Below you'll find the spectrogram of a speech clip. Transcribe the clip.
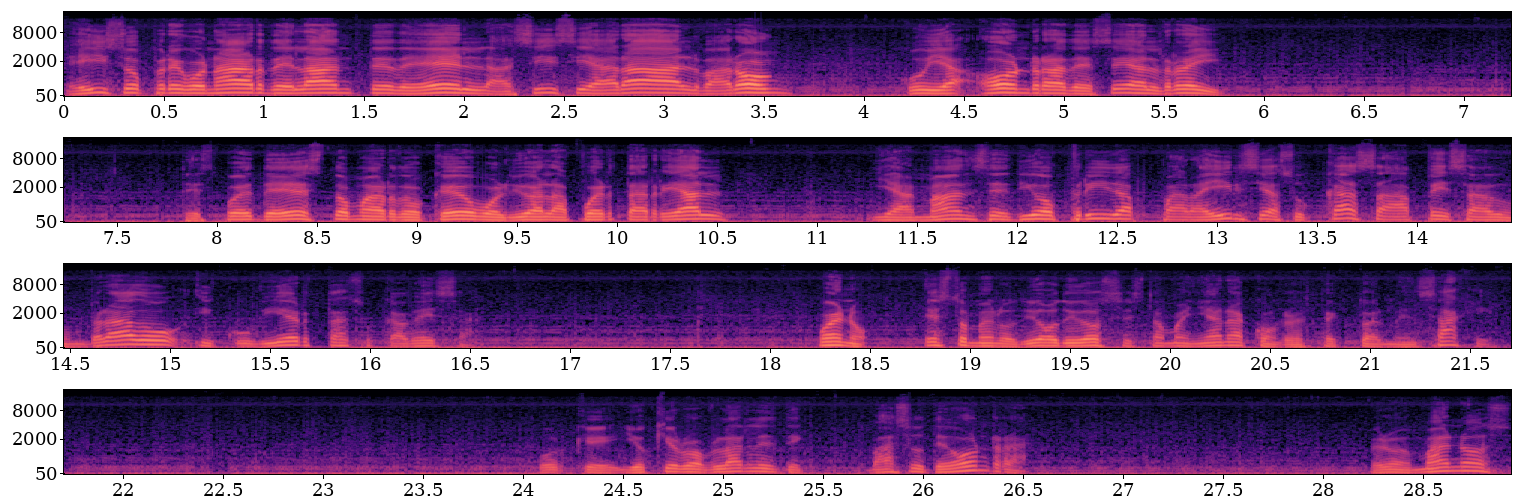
e hizo pregonar delante de él, así se hará al varón cuya honra desea el rey. Después de esto, Mardoqueo volvió a la puerta real y Amán se dio prida para irse a su casa apesadumbrado y cubierta su cabeza. Bueno, esto me lo dio Dios esta mañana con respecto al mensaje. Porque yo quiero hablarles de vasos de honra. Pero hermanos,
